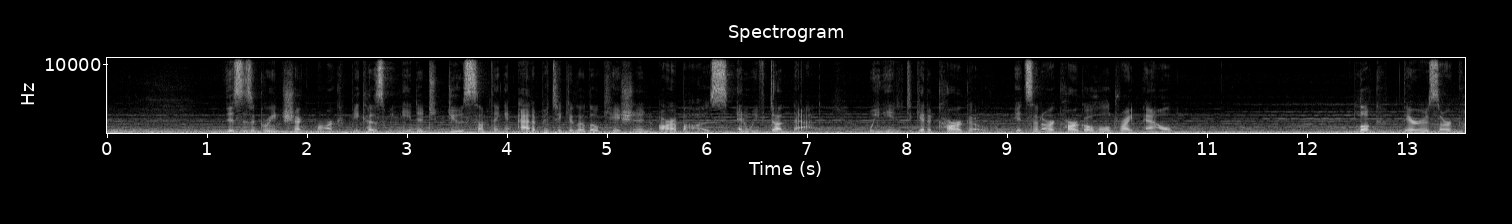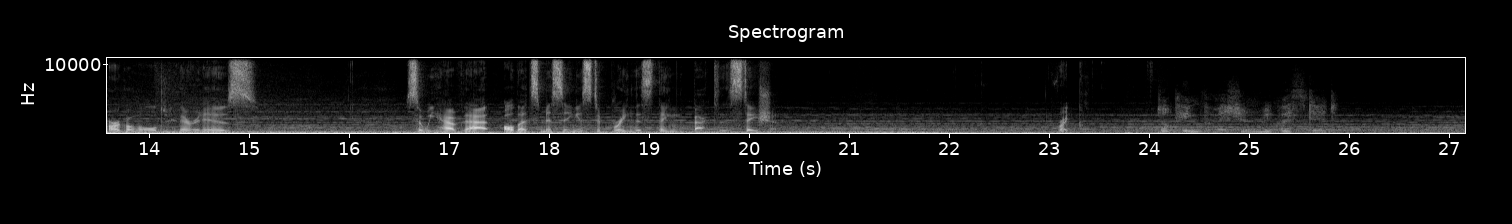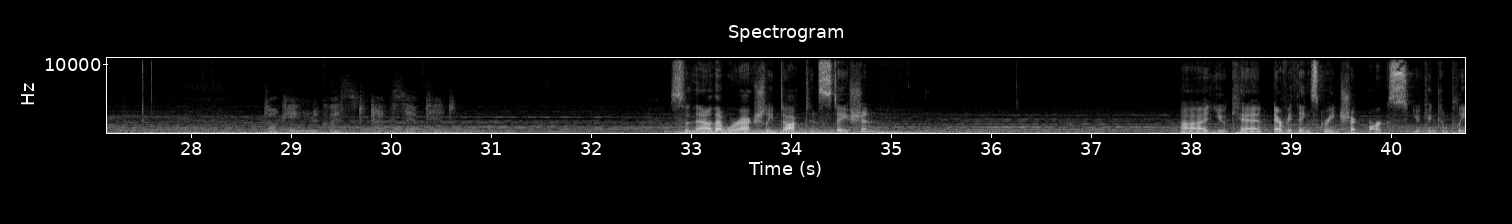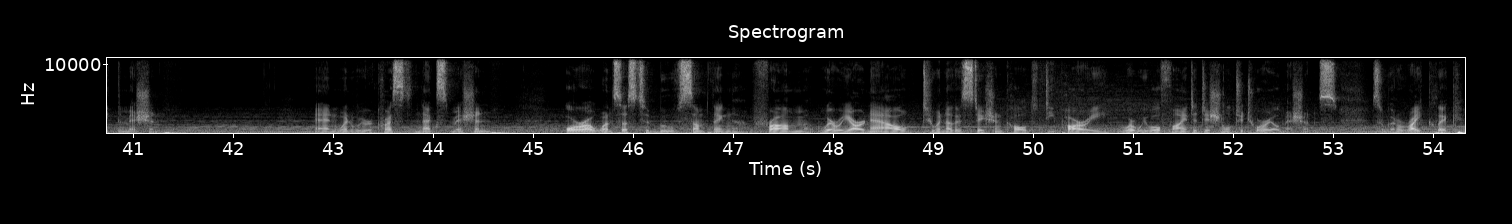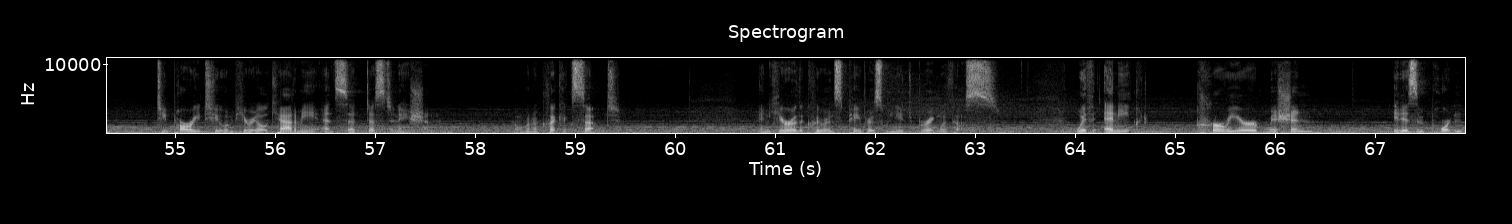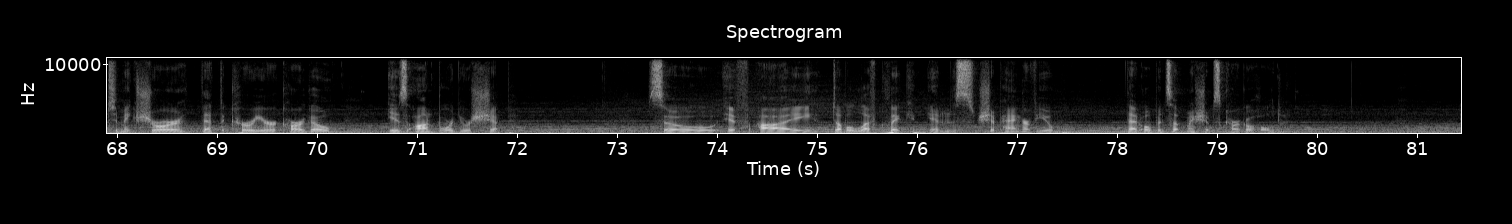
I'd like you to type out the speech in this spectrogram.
this is a green check mark because we needed to do something at a particular location in Arbaz, and we've done that. We needed to get a cargo. It's in our cargo hold right now. Look, there is our cargo hold. There it is. So we have that. All that's missing is to bring this thing back to the station. Right. Docking permission requested. Docking request accepted. So now that we're actually docked in station, uh, you can, everything's green check marks, you can complete the mission. And when we request the next mission, Aura wants us to move something from where we are now to another station called Dipari, where we will find additional tutorial missions. So I'm going to right click Dipari 2 Imperial Academy and set destination. I'm going to click accept. And here are the clearance papers we need to bring with us. With any courier mission, it is important to make sure that the courier cargo is on board your ship. So if I double left click in this ship hangar view, that opens up my ship's cargo hold.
